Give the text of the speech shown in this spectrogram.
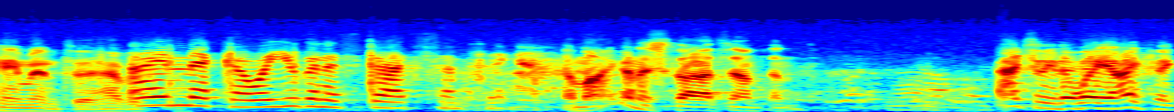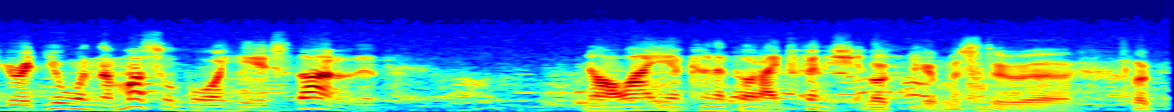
came in to have a. Hey, Miko, are you going to start something? Am I going to start something? Actually, the way I figure it, you and the muscle boy here started it. No, I uh, kind of thought I'd finish it. Look, uh, Mr. Uh, look,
